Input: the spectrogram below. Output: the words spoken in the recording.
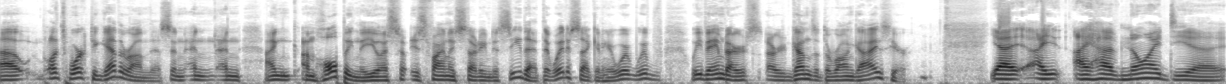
Uh, let's work together on this. And, and, and I'm, I'm hoping the U.S. is finally starting to see that. That wait a second here, we we've we've aimed our our guns at the wrong guys here. Yeah, I I have no idea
